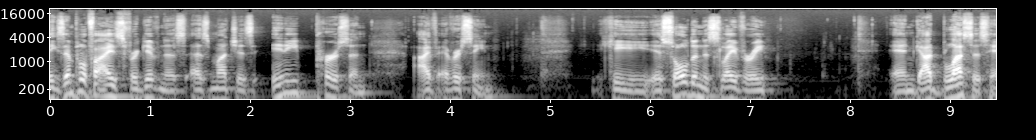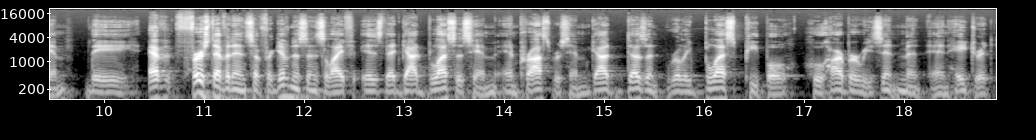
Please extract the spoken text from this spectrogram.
exemplifies forgiveness as much as any person I've ever seen. He is sold into slavery and God blesses him. The ev- first evidence of forgiveness in his life is that God blesses him and prospers him. God doesn't really bless people who harbor resentment and hatred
